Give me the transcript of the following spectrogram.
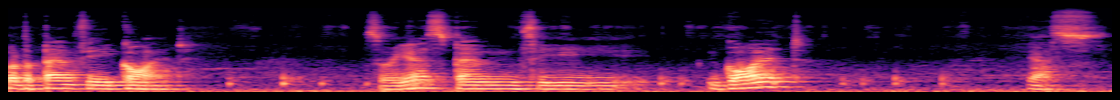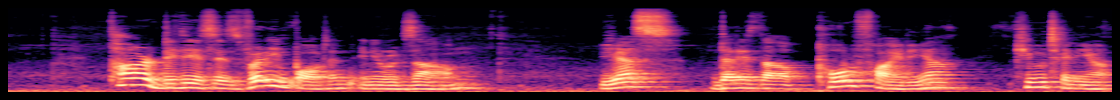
for the pemphigoid. So yes, pemphigoid. Yes. Third disease is very important in your exam. Yes, that is the porphyria cutanea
